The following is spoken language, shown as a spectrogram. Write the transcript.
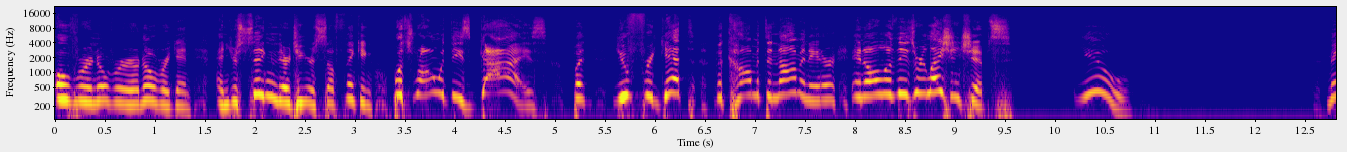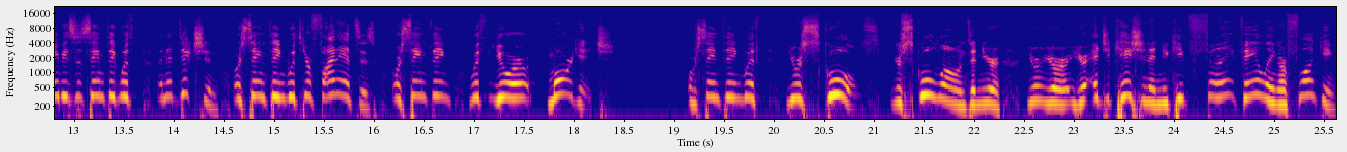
over and over and over again. And you're sitting there to yourself thinking, what's wrong with these guys? But you forget the common denominator in all of these relationships you. Maybe it's the same thing with an addiction, or same thing with your finances, or same thing with your mortgage, or same thing with your schools, your school loans, and your, your, your, your education, and you keep fa- failing or flunking.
